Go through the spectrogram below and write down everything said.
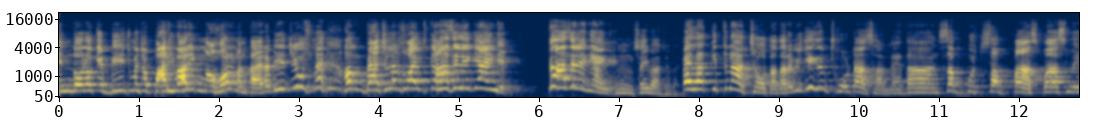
इन दोनों के बीच में जो पारिवारिक माहौल बनता है रवीश जी उसमें हम बैचलर्स वाइफ कहाँ से लेके आएँगे? कहाँ से लेके आएँगे? हम्म सही बात है भाई। पहला कितना अच्छा होता था रवि जी एकदम छोटा सा मैदान सब कुछ सब पास पास में।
